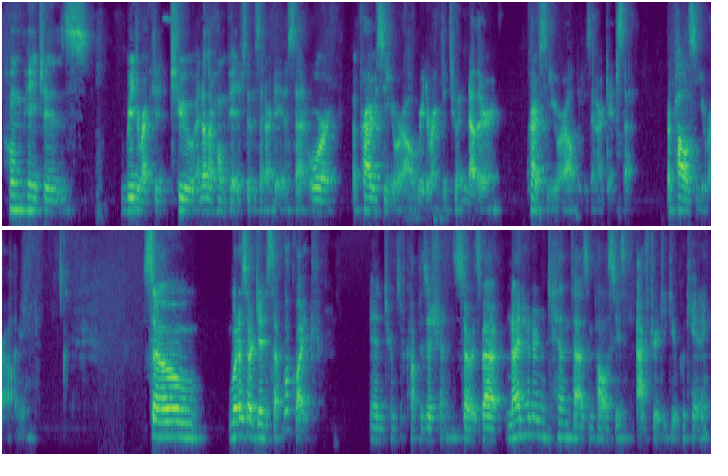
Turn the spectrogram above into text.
home pages redirected to another home page that was in our data set or a privacy URL redirected to another privacy URL that was in our data set or policy URL, I mean. So what does our data set look like? In terms of composition. So it's about 910,000 policies after deduplicating.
